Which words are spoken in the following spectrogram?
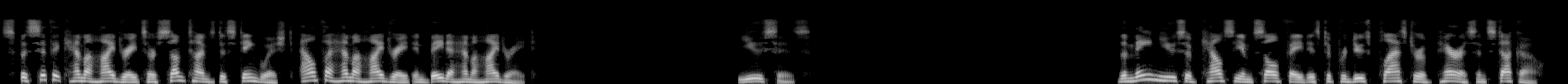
Specific hemihydrates are sometimes distinguished, alpha hemihydrate and beta hemihydrate. Uses The main use of calcium sulfate is to produce plaster of Paris and stucco.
